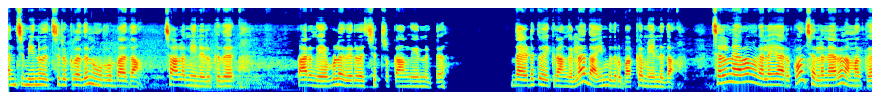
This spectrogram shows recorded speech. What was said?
அஞ்சு மீன் வச்சுருக்கிறது நூறுரூபா தான். சாலை மீன் இருக்குது. பாருங்கள் எவ்வளோ பேர் வச்சிட்ருக்காங்கன்னுட்டு. இந்த எடுத்து வைக்கிறாங்கல்ல அது ஐம்பது ரூபாய்க்கு மீன் தான். சில நேரம் விலையாக இருக்கும் சில நேரம் நமக்கு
